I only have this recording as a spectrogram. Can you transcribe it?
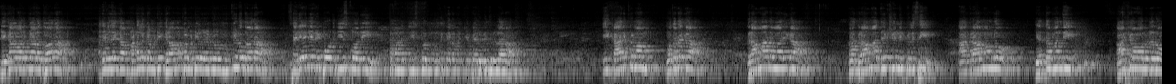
నిఘా వర్గాల ద్వారా అదేవిధంగా మండల కమిటీ గ్రామ కమిటీ ముఖ్యుల ద్వారా సరైన రిపోర్ట్ తీసుకొని మనం తీసుకొని ముందుకెళ్ళమని చెప్పారు మిత్రులారా. ఈ కార్యక్రమం మొదటగా గ్రామాల వారీగా మా గ్రామాధ్యక్షుడిని పిలిచి ఆ గ్రామంలో ఎంతమంది ఆశావాలున్నారో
